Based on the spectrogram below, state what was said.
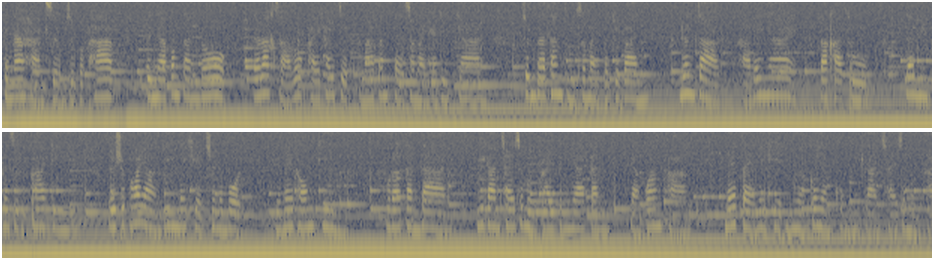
เป็นอาหารเสริมสุขภาพ เป็นยาป้องกันโรค และรักษาโรคภัยไข้เจ็บมาตั้งแต่สมัยอดีตการ จนกระทั่งถึงสมัยปัจจุบัน เนื่องจากหาได้ง่าย ราคาถูก และมีประสิทธิภาพดี โดยเฉพาะอย่างยิ่งในเขตชนบท หรือในท้องถิ่น ธุรกันดารมีการใช้สมุนไพรเป็นยากันอย่างกว้างขวางแม้แต่ในเขตเมืองก็ยังคงมีการใช้สมุนไพร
